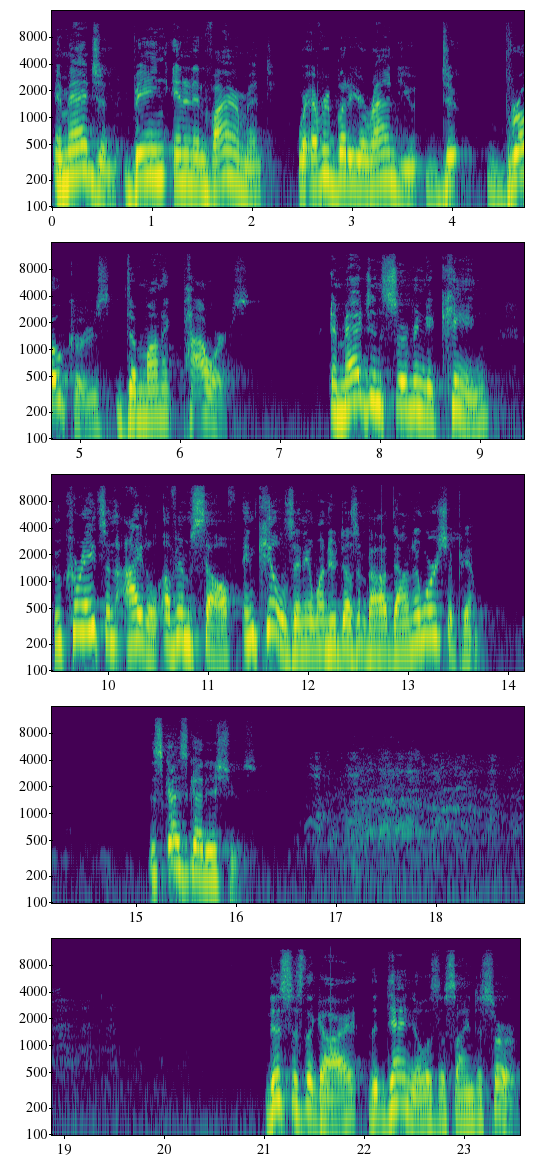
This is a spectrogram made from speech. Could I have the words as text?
Imagine being in an environment where everybody around you de- brokers demonic powers. Imagine serving a king who creates an idol of himself and kills anyone who doesn't bow down and worship him. This guy's got issues. This is the guy that Daniel is assigned to serve.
